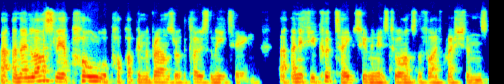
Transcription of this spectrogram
and then lastly, a poll will pop up in the browser at the close of the meeting. and if you could take two minutes to answer the five questions,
